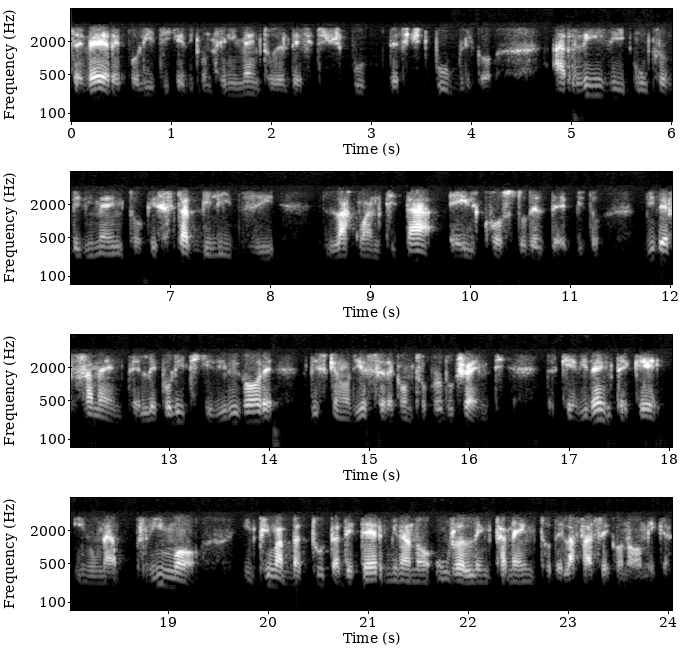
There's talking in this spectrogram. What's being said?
severe politiche di contenimento del deficit, deficit pubblico arrivi un provvedimento che stabilizzi la quantità e il costo del debito. Diversamente le politiche di rigore rischiano di essere controproducenti perché è evidente che in, primo, in prima battuta determinano un rallentamento della fase economica.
